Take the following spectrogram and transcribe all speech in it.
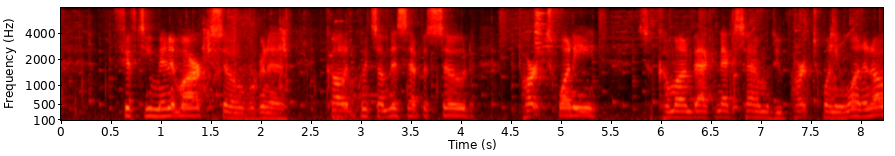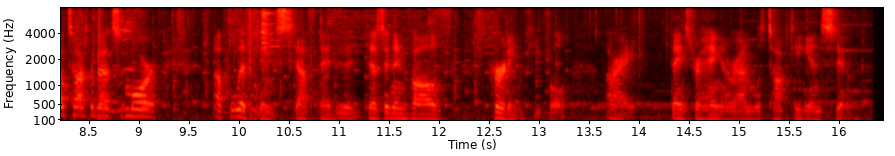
15 minute mark, so we're gonna call it quits on this episode, part 20. So come on back next time. We'll do part 21, and I'll talk about some more uplifting stuff that uh, doesn't involve hurting people. All right. Thanks for hanging around. We'll talk to you again soon.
